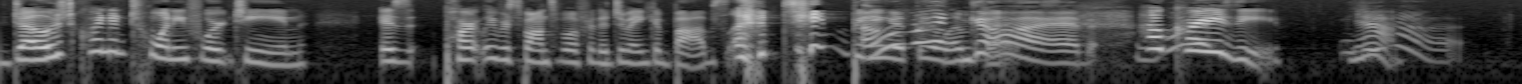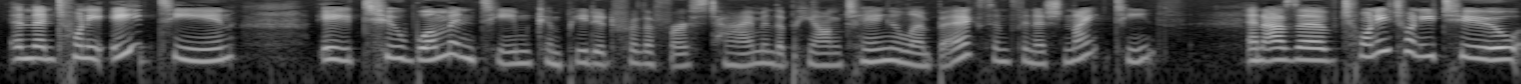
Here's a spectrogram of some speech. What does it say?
Dogecoin in twenty fourteen is partly responsible for the Jamaican bobsled team being oh at the Olympics. Oh my Olympics. god. How What? crazy! Yeah. Yeah. And then 2018, a two woman team competed for the first time in the Pyeongchang Olympics and finished 19th. And as of 2022,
